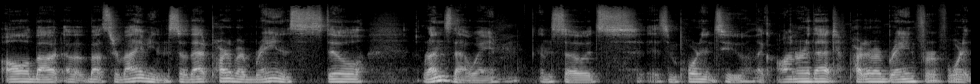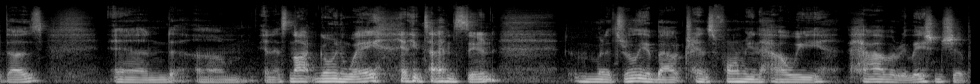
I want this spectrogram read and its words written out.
all about uh, about surviving. So that part of our brain is still runs that way. And so it's it's important to like honor that part of our brain for, for what it does. And um, and it's not going away anytime soon. But it's really about transforming how we have a relationship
